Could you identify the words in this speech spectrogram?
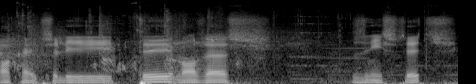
Okej, czyli ty możesz zniszczyć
